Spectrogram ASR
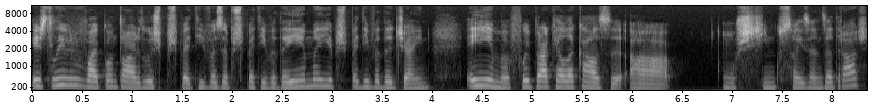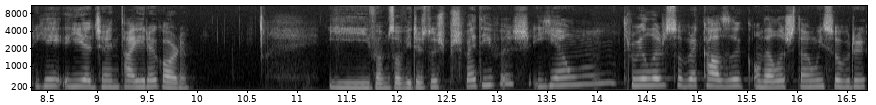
este livro vai contar duas perspectivas, a perspectiva da Emma e a perspectiva da Jane. A Emma foi para aquela casa há uns 5, 6 anos atrás e a Jane está a ir agora. E vamos ouvir as duas perspectivas e é um thriller sobre a casa onde elas estão e sobre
